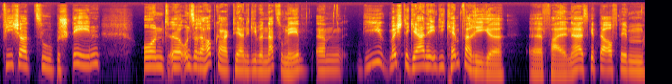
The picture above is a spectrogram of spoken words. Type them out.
Viecher zu bestehen. Und äh, unsere Hauptcharakterin, die liebe Natsume, ähm, die möchte gerne in die Kämpferriege äh, fallen. Ne? Es gibt da auf dem,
